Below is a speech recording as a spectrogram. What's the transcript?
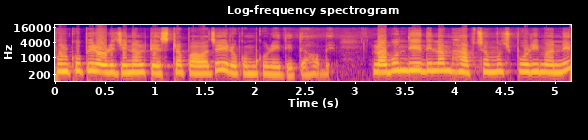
ফুলকপির অরিজিনাল টেস্টটা পাওয়া যায়, এরকম করেই দিতে হবে। লবণ দিয়ে দিলাম হাফ চামচ পরিমাণে।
